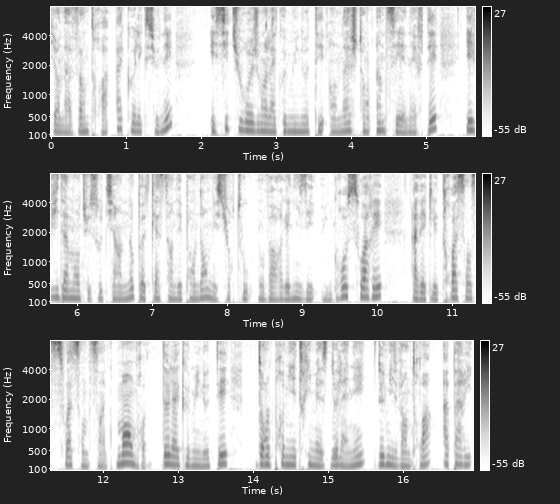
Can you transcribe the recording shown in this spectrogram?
il y en a 23 à collectionner. Et si tu rejoins la communauté en achetant un de ces NFT, évidemment tu soutiens nos podcasts indépendants, mais surtout on va organiser une grosse soirée avec les 365 membres de la communauté dans le premier trimestre de l'année 2023 à Paris.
